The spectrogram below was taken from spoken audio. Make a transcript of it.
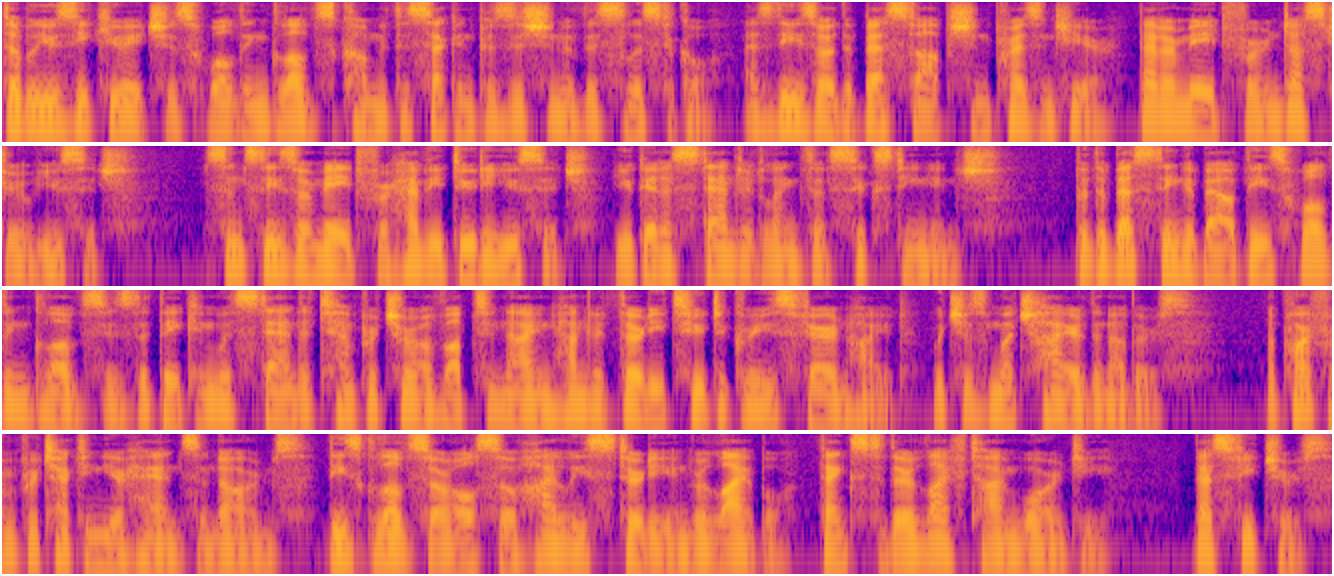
WZQH's welding gloves come at the second position of this listicle, as these are the best option present here, that are made for industrial usage. Since these are made for heavy-duty usage, you get a standard length of 16 inch. But the best thing about these welding gloves is that they can withstand a temperature of up to 932 degrees Fahrenheit, which is much higher than others. Apart from protecting your hands and arms, these gloves are also highly sturdy and reliable, thanks to their lifetime warranty. Best features.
